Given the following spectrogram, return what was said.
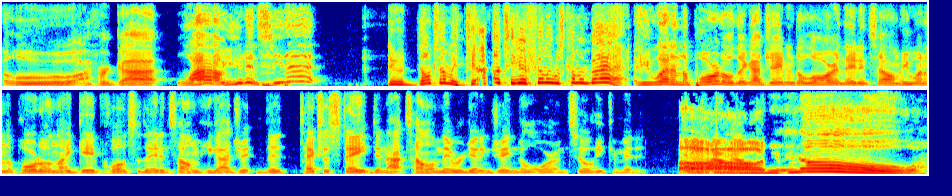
Oh, I forgot. Wow, you didn't see that? Dude, don't tell me. I thought TJ Finley was coming back. He went in the portal. They got Jayden de Laura, and they didn't tell him. He went in the portal and like gave quotes that they didn't tell him. He got J- the Texas State did not tell him they were getting Jayden de Laura until he committed. Oh no!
